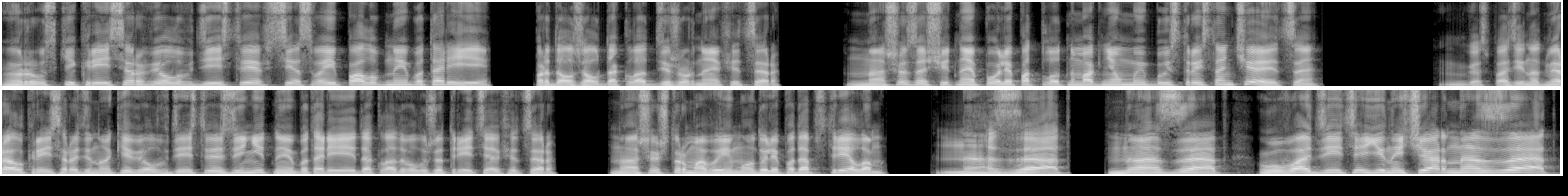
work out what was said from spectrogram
русский крейсер ввел в действие все свои палубные батареи», продолжал доклад дежурный офицер. «Наше защитное поле под плотным огнем и быстро истончается». «Господин адмирал, крейсер «Одинокий» ввел в действие зенитные батареи», докладывал уже третий офицер. «Наши штурмовые модули под обстрелом». «Назад! Назад! Уводите янычар назад!»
